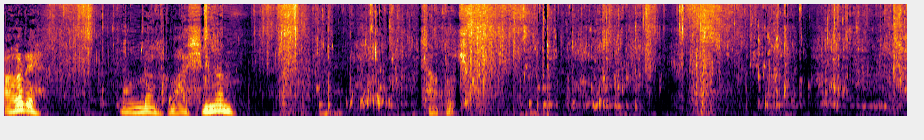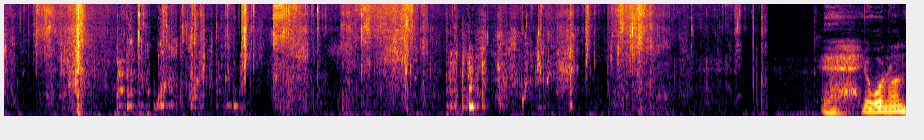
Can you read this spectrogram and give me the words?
예, 가을에 먹는 맛있는 자두죠. 예, 요거는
